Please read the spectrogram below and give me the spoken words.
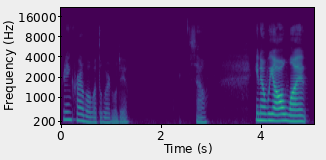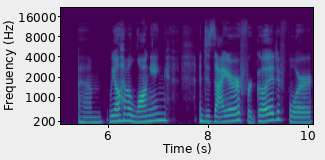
Pretty incredible what the Lord will do. So, you know, we all want, um, we all have a longing, a desire for good, for,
